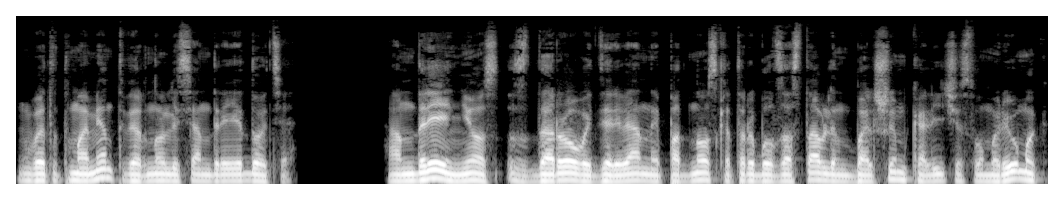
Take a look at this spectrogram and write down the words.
В этот момент вернулись Андрей и Дотя. Андрей нес здоровый деревянный поднос, который был заставлен большим количеством рюмок,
